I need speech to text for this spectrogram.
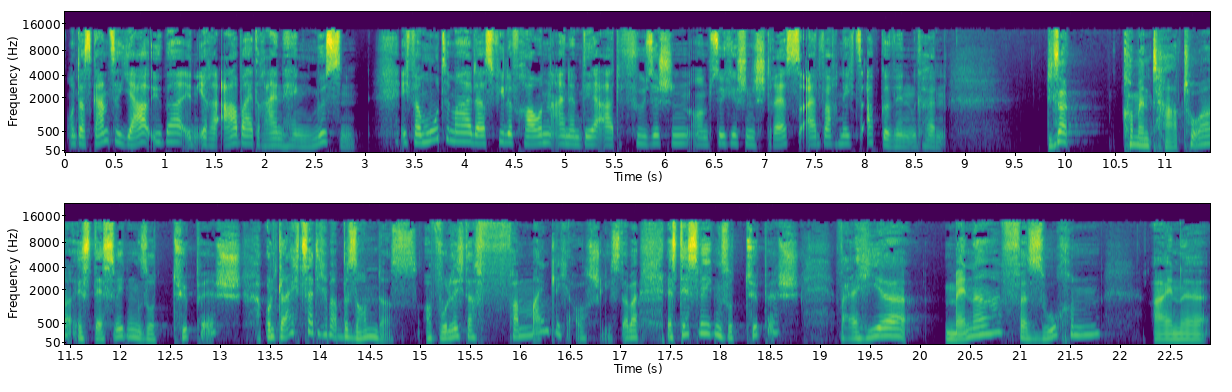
und das ganze Jahr über in ihre Arbeit reinhängen müssen. Ich vermute mal, dass viele Frauen einem derart physischen und psychischen Stress einfach nichts abgewinnen können. Dieser Kommentator ist deswegen so typisch und gleichzeitig aber besonders, obwohl sich das vermeintlich ausschließt. Aber er ist deswegen so typisch, weil hier Männer versuchen, eine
